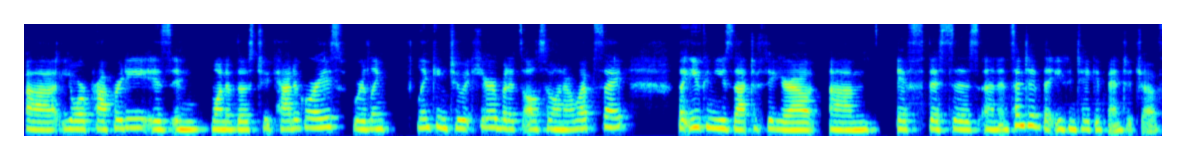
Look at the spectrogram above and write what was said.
uh, your property is in one of those two categories. We're link linking to it here, but it's also on our website. But you can use that to figure out um, if this is an incentive that you can take advantage of.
